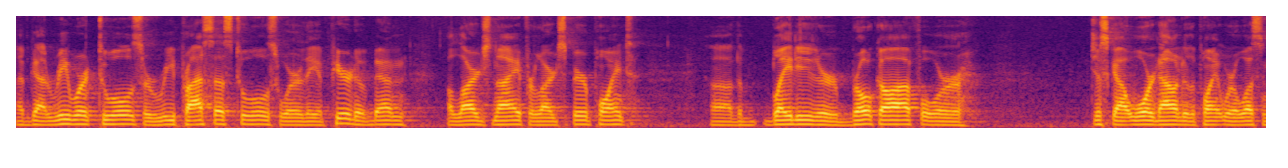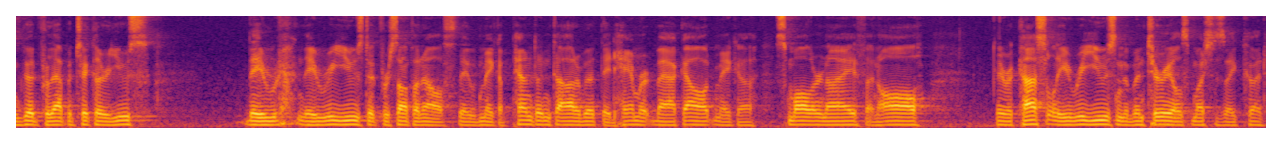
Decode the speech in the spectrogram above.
I've got rework tools or reprocess tools where they appear to have been a large knife or large spear point. Uh, the blade either broke off or just got wore down to the point where it wasn't good for that particular use. They, they reused it for something else. They would make a pendant out of it, they'd hammer it back out, make a smaller knife, and all. They were constantly reusing the material as much as they could.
